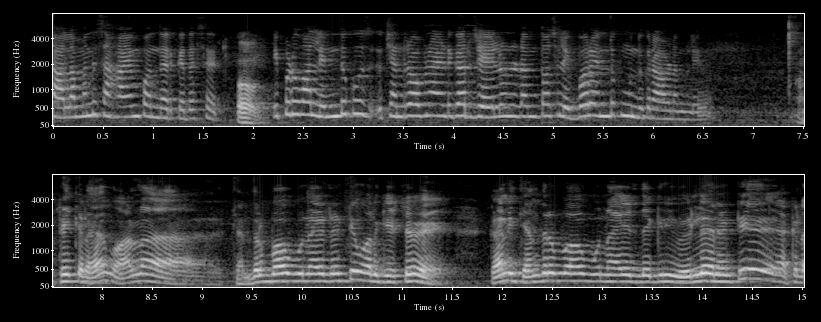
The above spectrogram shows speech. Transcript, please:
చాలా మంది సహాయం పొందారు కదా సార్? ఇప్పుడు వాళ్ళు ఎందుకు చంద్రబాబు నాయుడు గారు జైల్లో ఉండడంతో అసలు ఎవ్వరు ఎందుకు ముందుకు రావడం లేదు? అంటే ఇక్కడ వాళ్ళ చంద్రబాబు నాయుడు అంటే వాళ్ళకి ఇష్టమే. కానీ చంద్రబాబు నాయుడు దగ్గరికి వెళ్ళారంటే అక్కడ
